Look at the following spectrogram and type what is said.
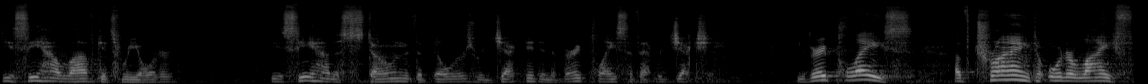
Do you see how love gets reordered? Do you see how the stone that the builders rejected in the very place of that rejection in the very place of trying to order life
